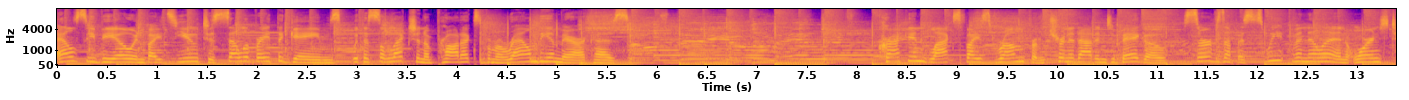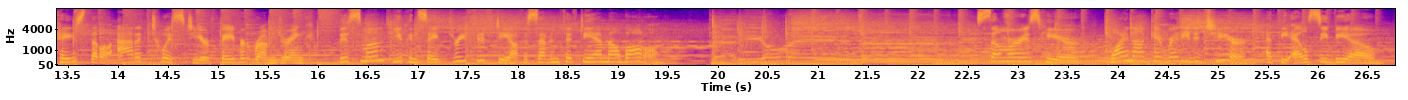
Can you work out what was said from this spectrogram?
LCBO invites you to celebrate the games with a selection of products from around the Americas. Kraken Black Spiced Rum from Trinidad and Tobago serves up a sweet vanilla and orange taste that'll add a twist to your favorite rum drink. This month, you can save 350 off a 750 ml bottle. Summer is here. Why not get ready to cheer at the LCBO?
